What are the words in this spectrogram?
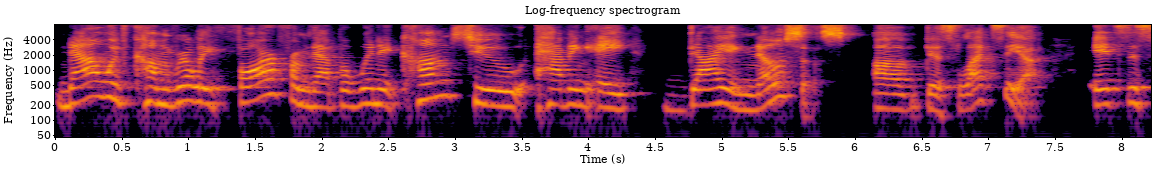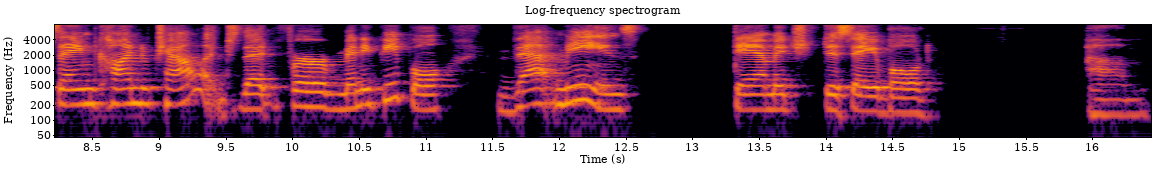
now we've come really far from that. But when it comes to having a diagnosis of dyslexia, it's the same kind of challenge that for many people, that means damaged, disabled. Um,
